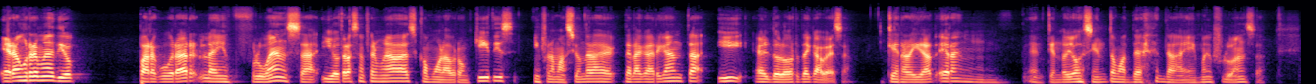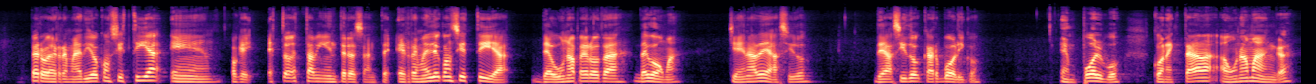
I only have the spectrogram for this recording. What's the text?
Era un remedio para curar la influenza y otras enfermedades como la bronquitis, inflamación de la, garganta y el dolor de cabeza, que en realidad eran, entiendo yo, síntomas de, de la misma influenza. Pero el remedio consistía en, ok, esto está bien interesante. El remedio consistía de una pelota de goma llena de ácido, de ácido carbólico, en polvo, conectada a una manga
